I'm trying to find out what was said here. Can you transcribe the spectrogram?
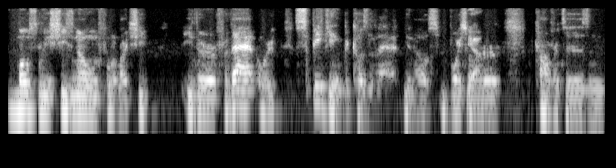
mostly she's known for like she either for that or speaking because of that, you know, voiceover conferences and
